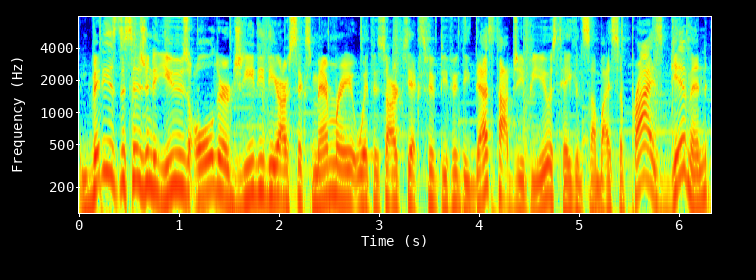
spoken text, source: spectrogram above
NVIDIA's decision to use older GDDR6 memory with its RTX 5050 desktop GPU has taken some by surprise, given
